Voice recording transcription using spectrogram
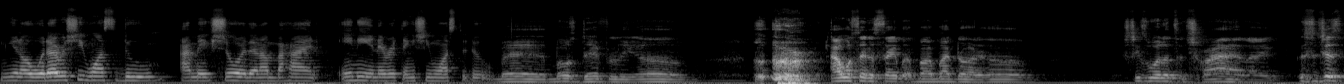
you know, whatever she wants to do, I make sure that I'm behind any and everything she wants to do. Man, most definitely. Um, I would say the same about my daughter. Um, she's willing to try. Like it's just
